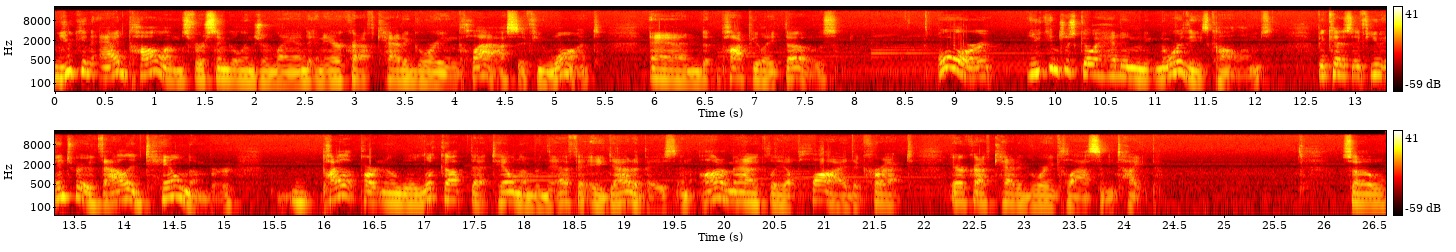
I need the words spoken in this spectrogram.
You can add columns for single engine land and aircraft category and class if you want and populate those. Or you can just go ahead and ignore these columns because if you enter a valid tail number, Pilot Partner will look up that tail number in the FAA database and automatically apply the correct aircraft category, class, and type. So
